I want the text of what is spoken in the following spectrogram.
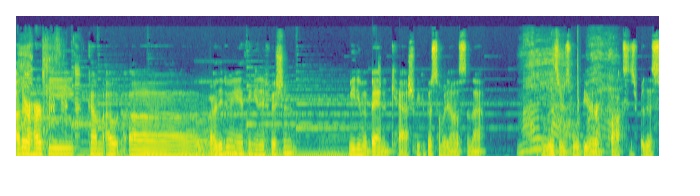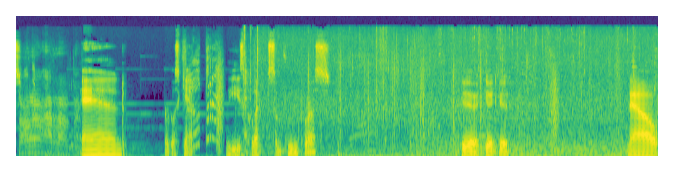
Other harpy come out. Uh, are they doing anything inefficient? Medium abandoned cache. We could put somebody else in that. The lizards will be our foxes for this. And herbalist camp. Please collect some food for us. Good, good, good. Now,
